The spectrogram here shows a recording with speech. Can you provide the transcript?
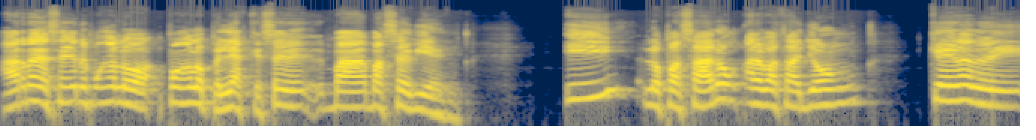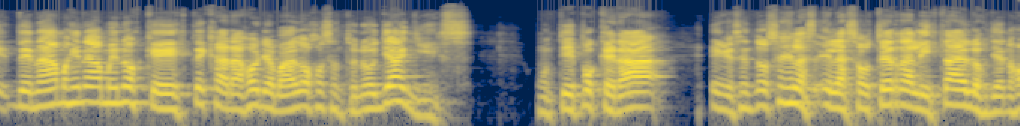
arra de sangre, póngalo, póngalo a pelear, que se va, a ser bien. Y lo pasaron al batallón que era de, de, nada más y nada menos que este carajo llamado José Antonio Yáñez un tipo que era en ese entonces el, azote realista de los llanos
